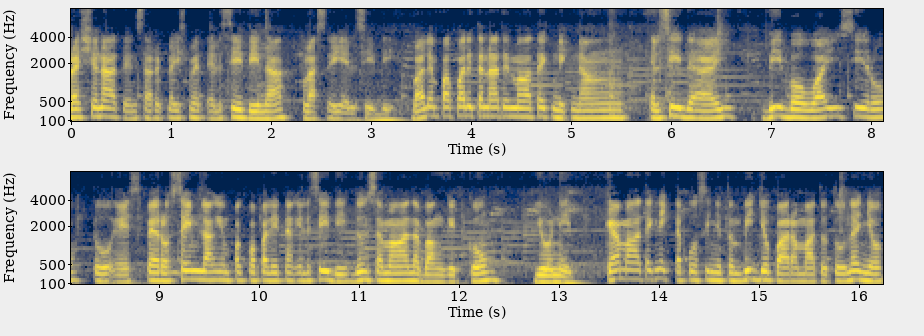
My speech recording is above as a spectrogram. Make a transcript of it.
presyo natin sa replacement LCD na Class A LCD. Bale, papalitan natin mga technique ng LCD ay Vivo Y02s pero same lang yung pagpapalit ng LCD dun sa mga nabanggit kong unit. Kaya mga technique, tapusin nyo itong video para matutunan nyo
